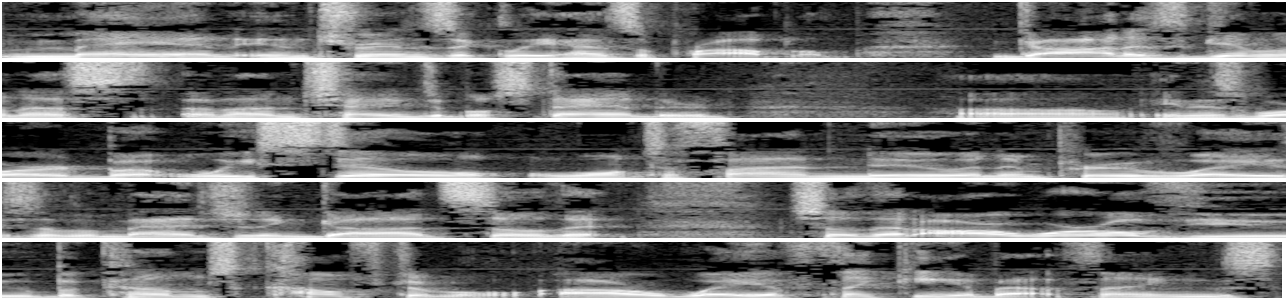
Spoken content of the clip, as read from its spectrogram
man intrinsically has a problem. God has given us an unchangeable standard. Uh, in His Word, but we still want to find new and improved ways of imagining God, so that so that our worldview becomes comfortable. Our way of thinking about things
